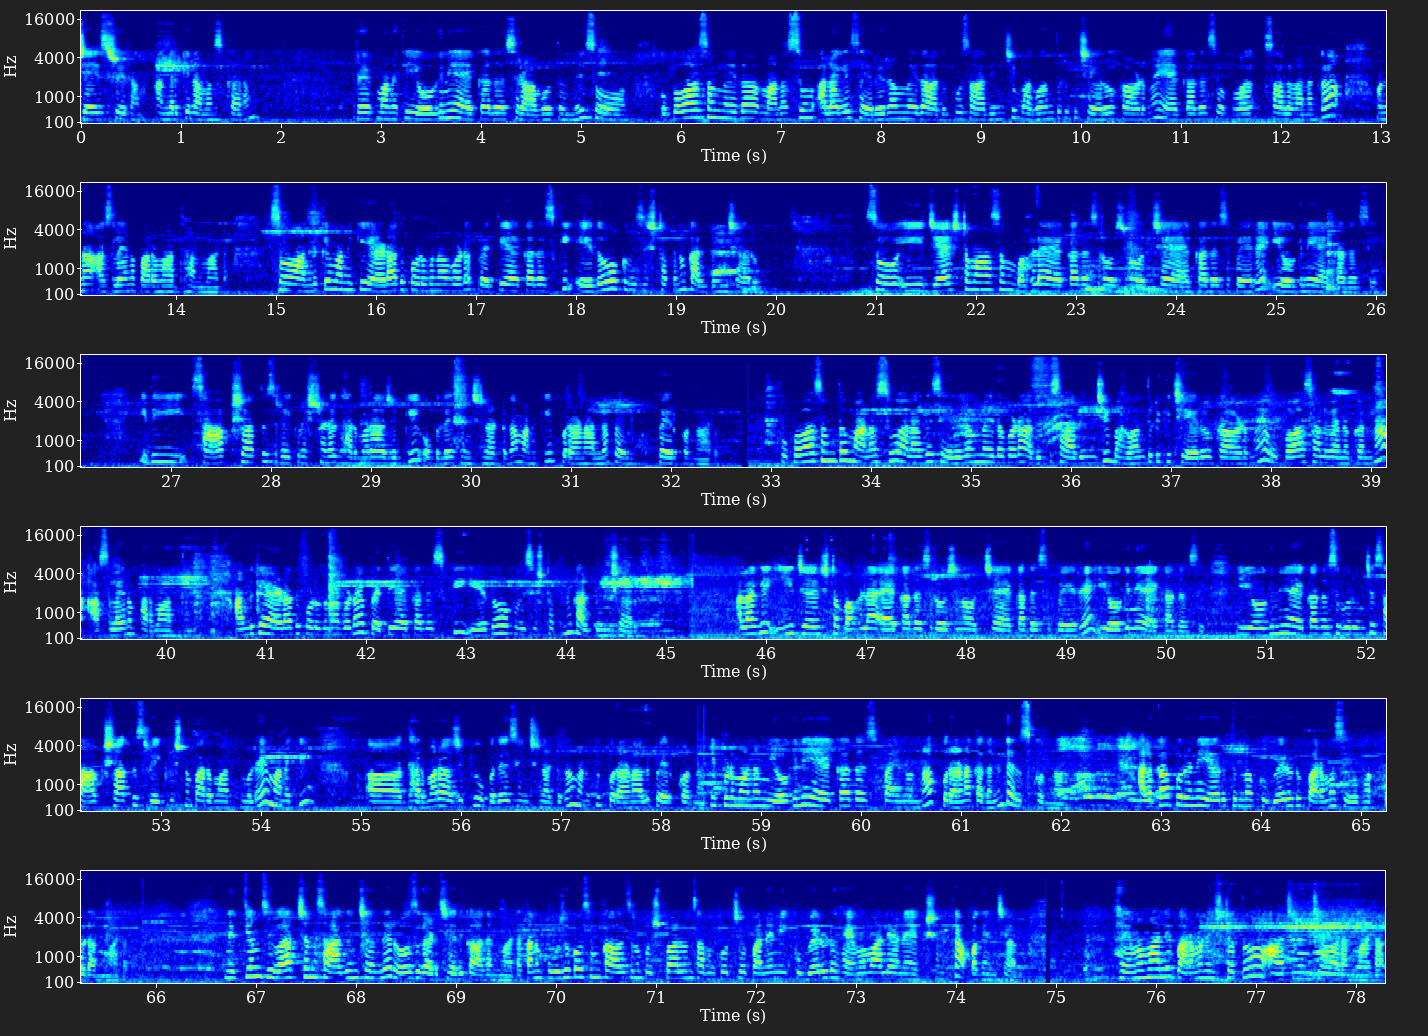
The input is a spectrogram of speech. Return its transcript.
జై శ్రీరామ్. అందరికీ నమస్కారం. రేపు మనకి యోగిని ఏకాదశి రాబోతుంది. సో ఉపవాసం మీద మనసు అలాగే శరీరం మీద అదుపు సాధించి భగవంతుడికి చేరువు కావడమే ఏకాదశి ఉపవాసాల వెనక ఉన్న అసలైన పరమార్థం అన్నమాట. సో అందుకే మనకి ఏడాది పొడుగునా కూడా ప్రతి ఏకాదశికి ఏదో ఒక విశిష్టతను కల్పించారు. సో ఈ జ్యేష్ఠ మాసం బహుళ ఏకాదశి రోజున వచ్చే ఏకాదశి పేరే యోగిని ఏకాదశి. ఇది సాక్షాత్తు శ్రీకృష్ణుడే ధర్మరాజుకి ఉపదేశించినట్టుగా మనకి పురాణాల్లో పేర్కొ పేర్కొన్నారు. ఉపవాసంతో మనసు అలాగే శరీరం మీద కూడా అదుపు సాధించి భగవంతుడికి చేరువు కావడమే ఉపవాసాల వెనుకన్న అసలైన పరమార్థం. అందుకే ఏడాది పొడుగునా కూడా ప్రతి ఏకాదశికి ఏదో ఒక విశిష్టతను కల్పించారు. అలాగే ఈ జ్యేష్ఠ బహుళ ఏకాదశి రోజున వచ్చే ఏకాదశి పేరే యోగిని ఏకాదశి. ఈ యోగిని ఏకాదశి గురించి సాక్షాత్ శ్రీకృష్ణ పరమాత్ముడే మనకి ధర్మరాజుకి ఉపదేశించినట్టుగా మనకి పురాణాలు పేర్కొన్నాయి. ఇప్పుడు మనం యోగిని ఏకాదశి పైన ఉన్న పురాణ కథని తెలుసుకుందాం. అలకాపురిని ఏరుతున్న కుబేరుడు పరమ శివభక్తుడు అనమాట నిత్యం శివార్చన సాగించేందే రోజు గడిచేది కాదనమాట తన పూజ కోసం కావాల్సిన పుష్పాలను సమకూర్చే పనిని కుబేరుడు హేమమాలి అనే యక్షునికి అప్పగించారు హేమమాలి పరమనిష్టతో ఆచరించేవాడనమాట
